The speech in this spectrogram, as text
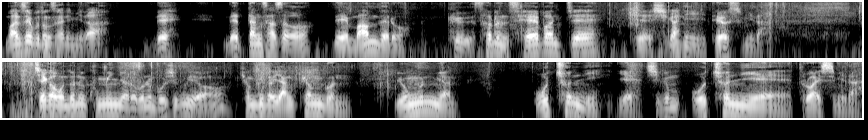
만세부동산입니다. 네, 내 땅 사서 내 마음대로 그 33번째 예, 시간이 되었습니다. 제가 오늘은 국민 여러분을 모시고요. 경기도 양평군 용문면 오촌리, 예, 지금 오촌리에 들어와 있습니다.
